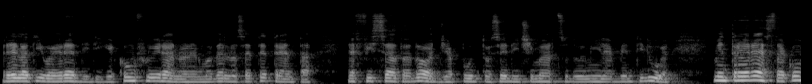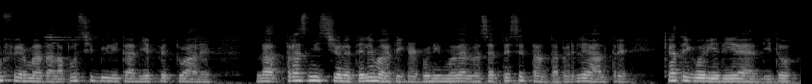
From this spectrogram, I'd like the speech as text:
relativo ai redditi che confluiranno nel modello 730 è fissato ad oggi, appunto 16 marzo 2022, mentre resta confermata la possibilità di effettuare la trasmissione telematica con il modello 770 per le altre categorie di reddito.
